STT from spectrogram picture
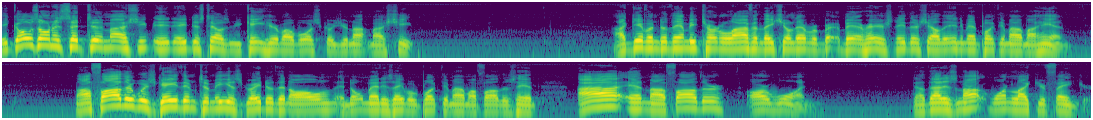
He goes on and said to my sheep, he just tells them, You can't hear my voice because you're not my sheep. I give unto them eternal life, and they shall never perish, neither shall any man pluck them out of my hand. My Father, which gave them to me, is greater than all, and no man is able to pluck them out of my Father's hand. I and my Father are one. Now, that is not one like your finger.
